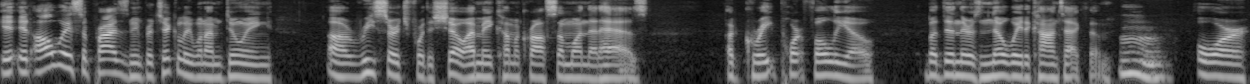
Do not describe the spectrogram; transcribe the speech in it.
it, it always surprises me, particularly when I'm doing uh, research for the show. I may come across someone that has a great portfolio, but then there's no way to contact them, mm. or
